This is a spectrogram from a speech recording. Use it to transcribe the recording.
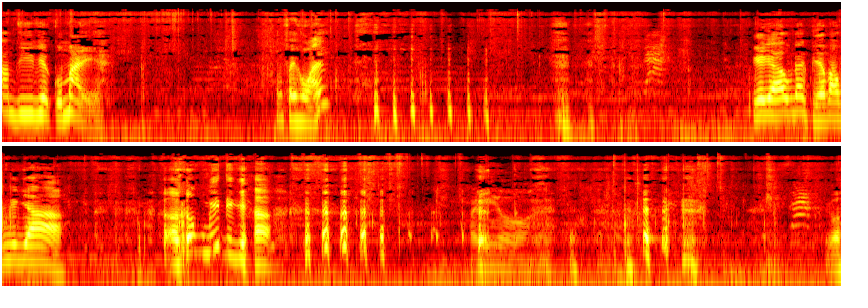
Làm gì việc của mày? Không phải hỏi. Kìa kìa ông đang tỉa vòng kìa kìa. Ở gốc mít kìa kìa. Phải rồi. Rồi.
